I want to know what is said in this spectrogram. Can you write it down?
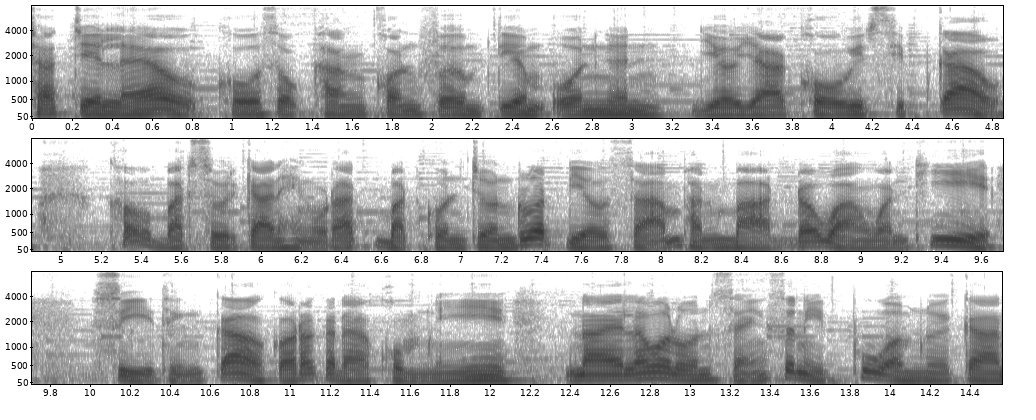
ชัดเจนแล้วโฆษกคังคอนเฟิร์มเตรียมโอนเงิน เยียวยาโควิด -19 เข้าบัตรสวัสดิการแห่งรัฐ บัตรคนจนรวดเดียว 3,000 บาท ระหว่างวันที่ 4-9 กรกฎาคมนี้ นายลวรนแสงสนิทผู้อำนวยการ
